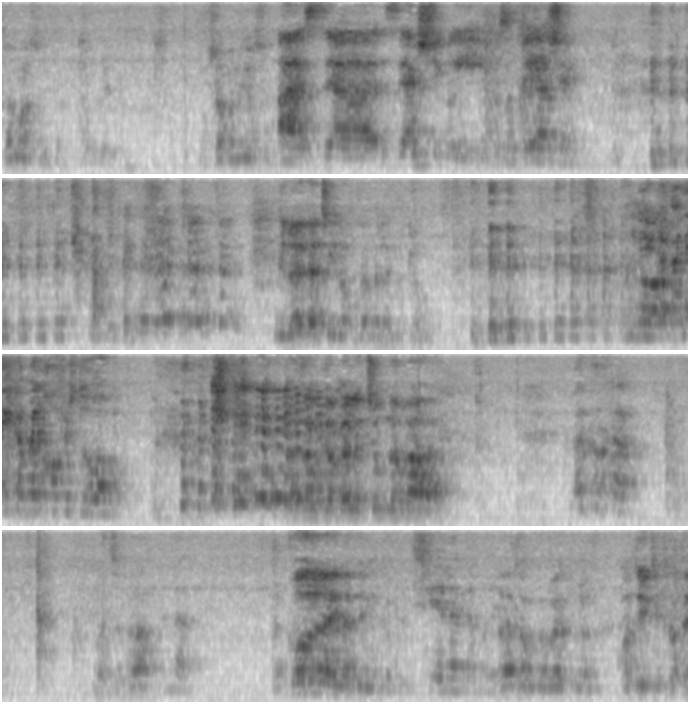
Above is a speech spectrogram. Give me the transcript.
כמה עשית? עכשיו אני עושה. אז אה, זה השינויים. זוכי השם. אני לא יודעת שהיא לא מקבלת כלום. אני אק- אני אקבל חופש דרור. אז לא מקבלת שום דבר. לא צריכה. לא צריכה? לא. כל הילדים מקבלים. שיהיה להם לבריאות. את לא מקבלת כלום. עוד היא תתחתן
